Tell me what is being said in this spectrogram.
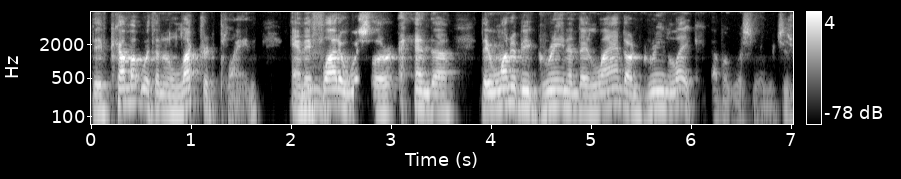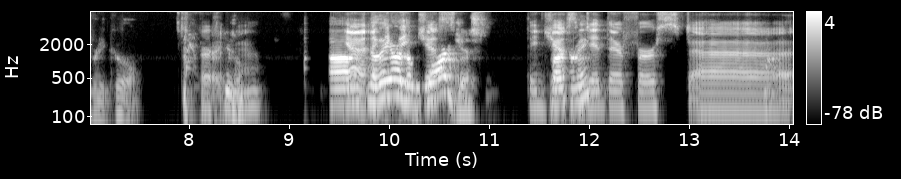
they've come up with an electric plane and they Mm. fly to Whistler and, uh, they want to be green and they land on Green Lake up at Whistler, which is really cool. Perfect. excuse me. yeah. Um, Yeah, no, they are they the just- largest. They just did their first uh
